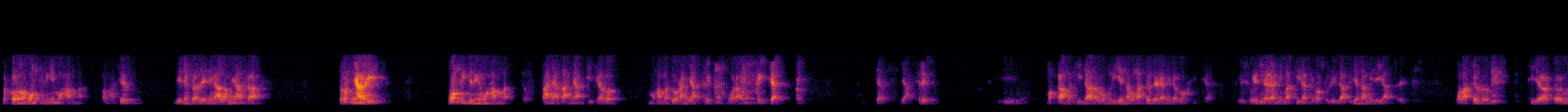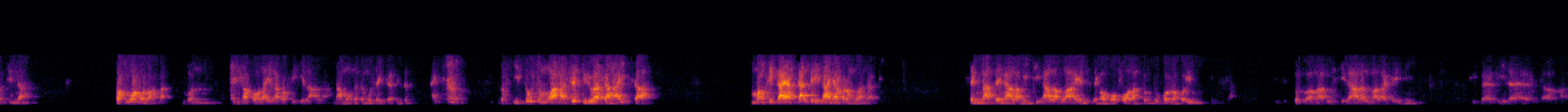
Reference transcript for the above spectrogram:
Mereka wong jenenge Muhammad. Walhasil dia balik ning alam nyata. Terus nyari wong sing jenenge Muhammad. Terus tanya-tanya dijawab Muhammad itu orang Yasrib, orang Hijaz. Hijaz, Yasrib. Mekah Medina kalau merian kalau ngatur darah ini kalau hijaz. Sesuai darah ini Madinah ke Rasulullah dia namanya Yasrib. Walhasil terus dia ke Medina. Rasulullah mau apa? Mau cinta pola ilah rofiqil ala. Namun ketemu Sayyidah Sinten Aisyah. Terus itu semua hadis diriwatkan Aisyah menghikayatkan ceritanya perempuan tadi. Sing nate ngalami di alam lain, sing opo-opo langsung tukul nopo ini disebut wa ma unsila alal malaka ini tiba bila utama.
